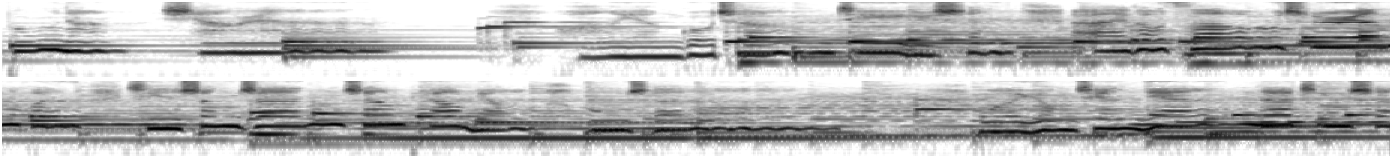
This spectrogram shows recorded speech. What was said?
不能相认。荒烟孤城，记忆深，爱后走痴人魂，心声阵阵飘渺红尘。我用千年的情深，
